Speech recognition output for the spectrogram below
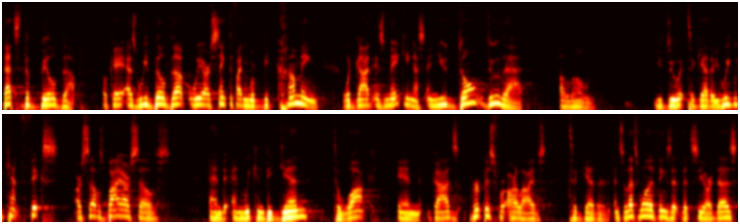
That's the build up, okay? As we build up, we are sanctified and we're becoming what God is making us. And you don't do that alone, you do it together. We, we can't fix ourselves by ourselves. and, and we can begin to walk in God's purpose for our lives together. And so that's one of the things that, that CR does.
